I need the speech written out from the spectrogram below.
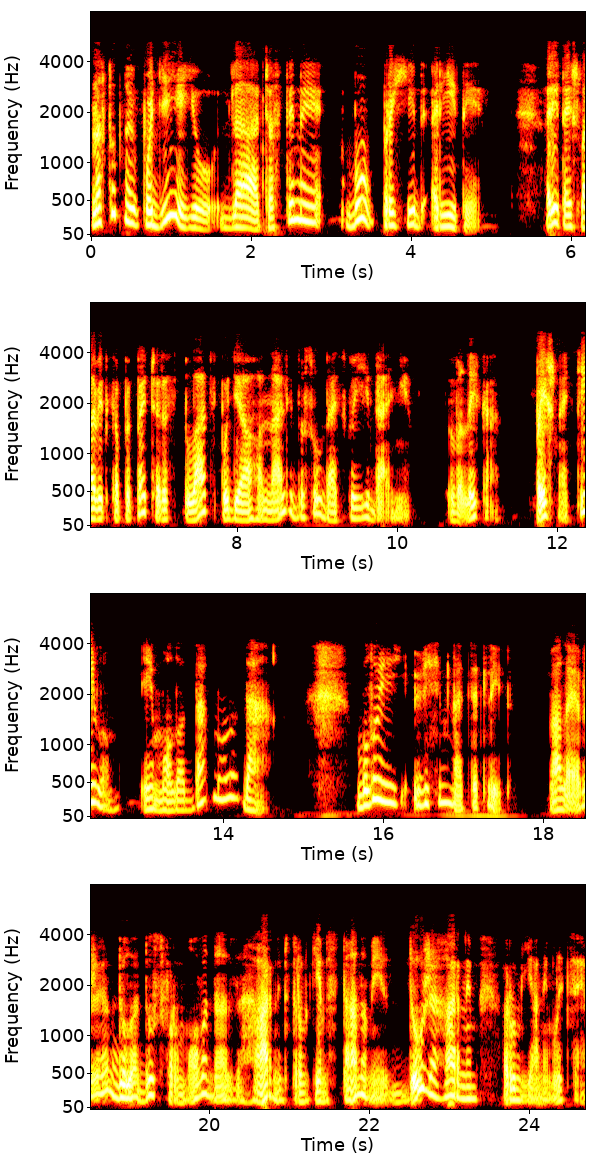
Наступною подією для частини був прихід Ріти. Ріта йшла від КПП через плац по діагоналі до солдатської їдальні. Велика, пишна тілом і молода, молода. Було їй 18 літ, але вже до ладу сформована з гарним струнким станом і дуже гарним рум'яним лицем.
